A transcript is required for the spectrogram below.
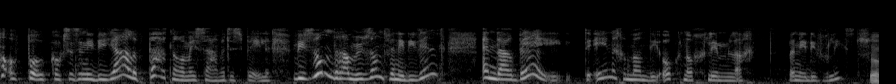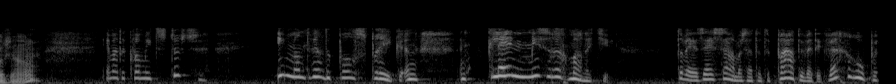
Oh, Paul Cox is een ideale partner om mee samen te spelen. Bijzonder amusant wanneer hij wint. En daarbij de enige man die ook nog glimlacht wanneer hij verliest. Zo, zo. Ja, maar er kwam iets tussen. Iemand wilde Paul spreken. Een, een klein, miserig mannetje. Terwijl zij samen zaten te praten, werd ik weggeroepen.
